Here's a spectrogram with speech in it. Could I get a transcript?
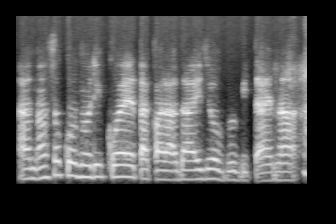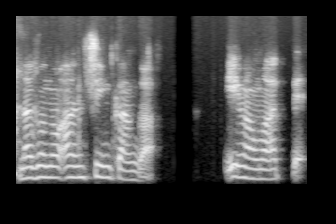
あのあそこ乗り越えたから大丈夫みたいな謎の安心感が今もあって。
